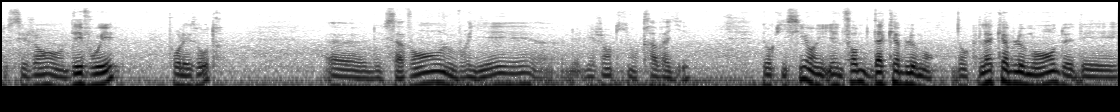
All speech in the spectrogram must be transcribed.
de ces gens dévoués pour les autres, euh, les savants, l'ouvrier, euh, les, gens qui ont travaillé. Donc ici, il y a une forme d'accablement. Donc l'accablement des,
